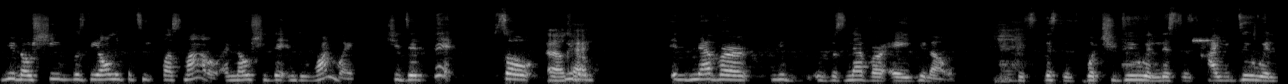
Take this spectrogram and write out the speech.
you know, she was the only petite plus model, and no, she didn't do runway. She did fit. So okay. you know, it never. You, it was never a you know, this this is what you do, and this is how you do, and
